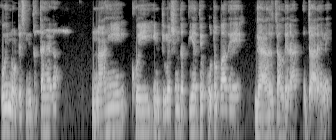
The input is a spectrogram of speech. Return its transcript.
ਕੋਈ ਨੋਟਿਸ ਨਹੀਂ ਦਿੱਤਾ ਹੈਗਾ। ਨਾ ਹੀ ਕੋਈ ਇੰਟੀਮੇਸ਼ਨ ਦਿੱਤੀ ਹੈ ਤੇ ਉਹ ਤੋਂ ਬਾਅਦ ਇਹ ਗੈਰ ਹਾਜ਼ਰ ਚੱਲਦੇ ਰਹਿ- ਜਾ ਰਹੇ ਨੇ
